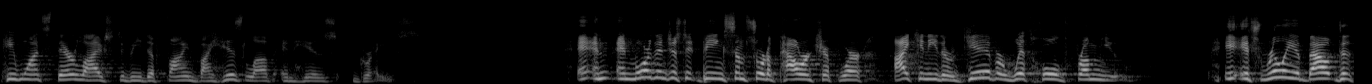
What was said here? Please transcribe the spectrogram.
He wants their lives to be defined by His love and His grace. And, and more than just it being some sort of power trip where I can either give or withhold from you. It's really about the,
